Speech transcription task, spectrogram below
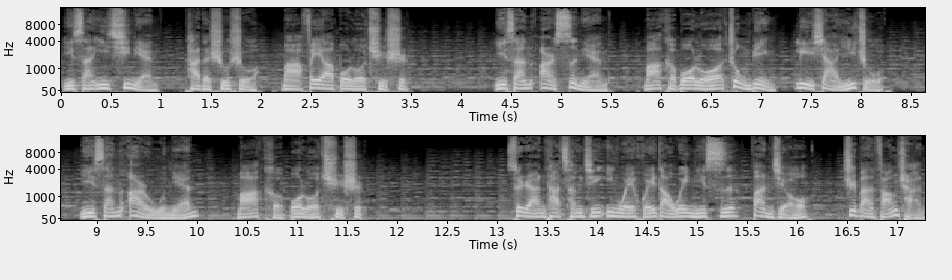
一三一七年，他的叔叔马菲阿·波罗去世。一三二四年，马可·波罗重病，立下遗嘱。一三二五年，马可·波罗去世。虽然他曾经因为回到威尼斯贩酒、置办房产，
